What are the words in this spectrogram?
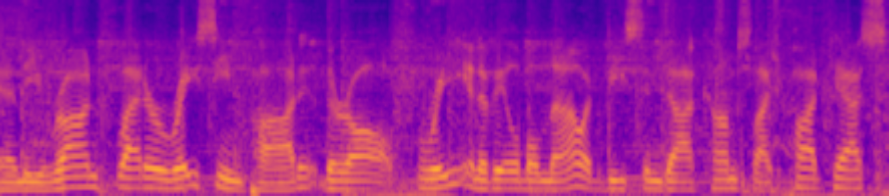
and the Ron Flatter Racing Pod. They're all free and available now at vsin.com slash podcasts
